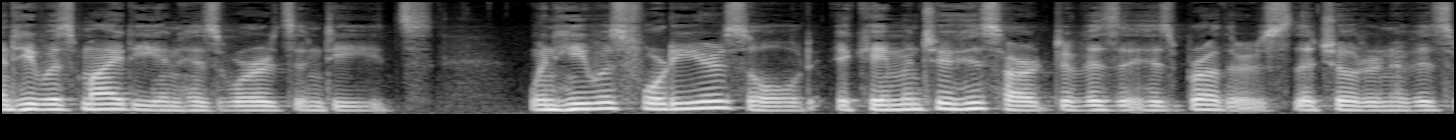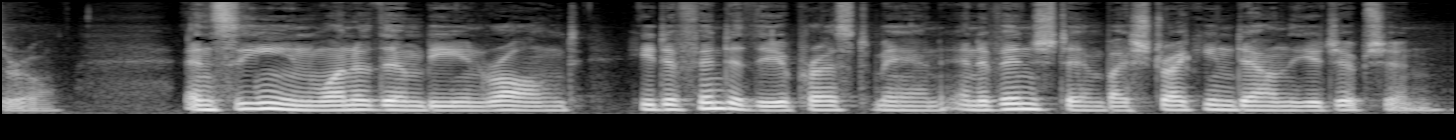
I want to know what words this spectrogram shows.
and he was mighty in his words and deeds. When he was forty years old, it came into his heart to visit his brothers, the children of Israel. And seeing one of them being wronged, he defended the oppressed man and avenged him by striking down the Egyptian.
